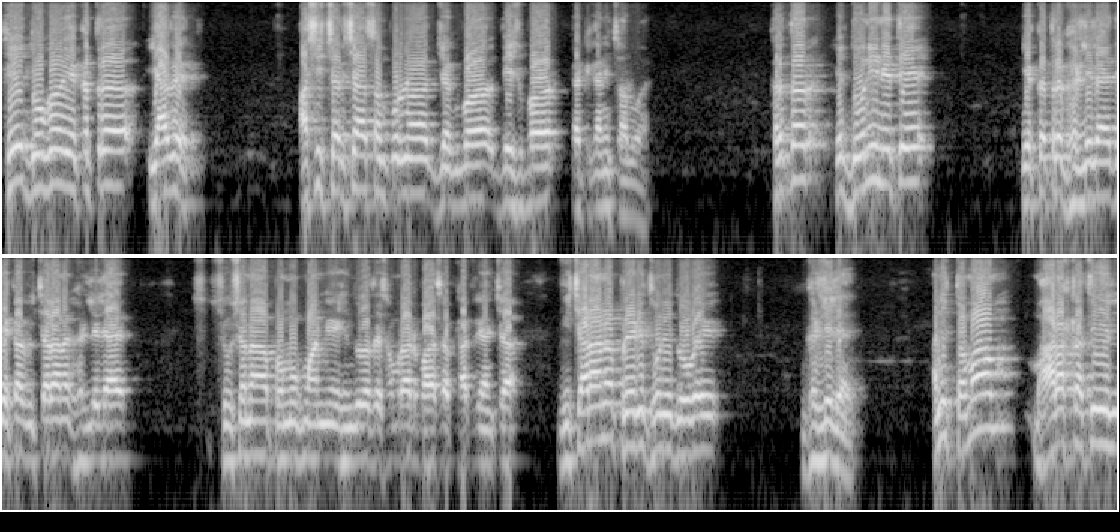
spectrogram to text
हे दोघं एकत्र यावेत अशी चर्चा संपूर्ण जगभर देशभर या ठिकाणी चालू आहे. खरं तर हे दोन्ही नेते एकत्र घडलेले आहेत एका विचारानं घडलेले आहेत. शिवसेना प्रमुख माननीय हिंदुराचे सम्राट बाळासाहेब ठाकरे यांच्या विचारानं प्रेरित होणे दोघे घडलेले आहेत. आणि तमाम महाराष्ट्रातील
